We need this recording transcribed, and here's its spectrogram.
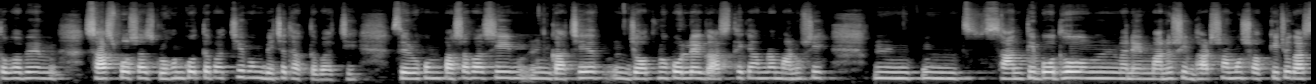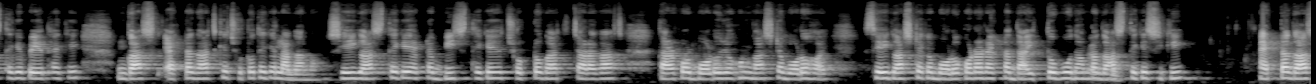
শান্তভাবে শ্বাস প্রশ্বাস গ্রহণ করতে পারছি এবং বেঁচে থাকতে পারছি। সেরকম পাশাপাশি গাছের যত্ন করলে গাছ থেকে আমরা মানসিক শান্তিবোধ মানে মানসিক ভারসাম্য সবকিছু গাছ থেকে পেয়ে থাকি। গাছ একটা গাছকে ছোট থেকে লাগানো সেই গাছ থেকে একটা বীজ থেকে ছোট্ট গাছ চারা গাছ তারপর বড় যখন গাছটা বড় হয় সেই গাছটাকে বড় করার একটা দায়িত্ববোধ আমরা গাছ থেকে শিখি। একটা গাছ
